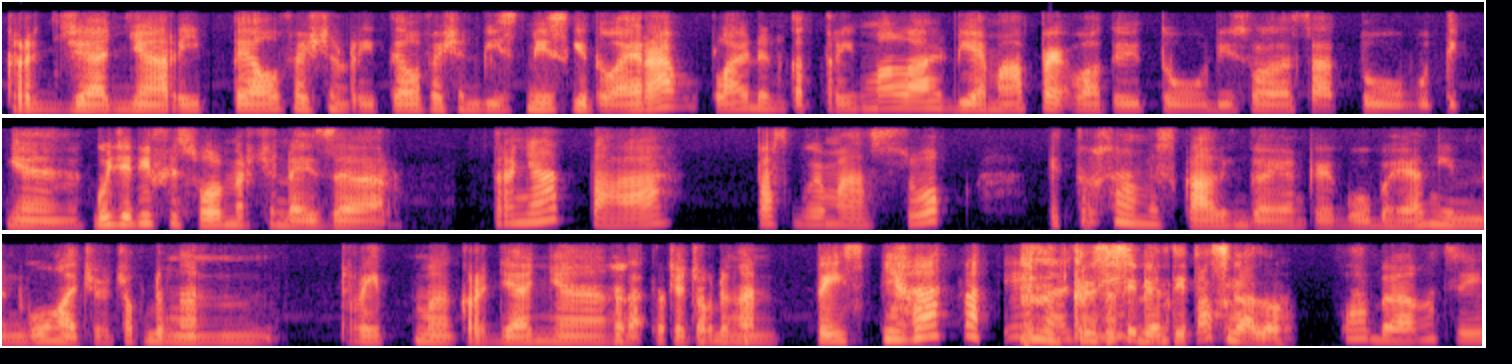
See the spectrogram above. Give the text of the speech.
kerjanya retail fashion retail fashion bisnis gitu. Akhirnya apply dan keterima lah di MAP waktu itu di salah satu butiknya. Gue jadi visual merchandiser. Ternyata pas gue masuk itu sama sekali nggak yang kayak gue bayangin. Dan gue nggak cocok dengan ritme kerjanya nggak cocok dengan pace-nya. Iya nggak Krisis identitas nggak lo? Wah banget sih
